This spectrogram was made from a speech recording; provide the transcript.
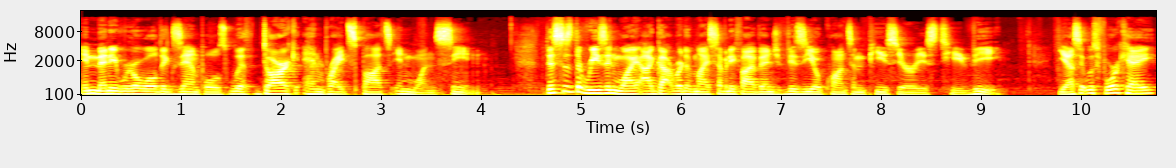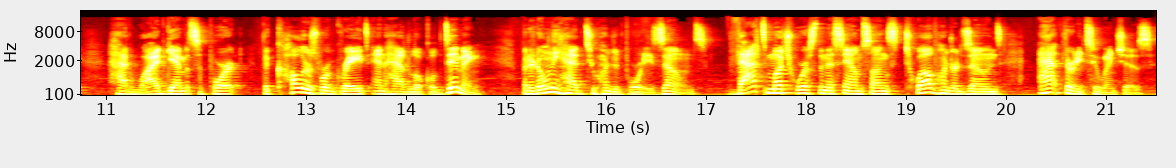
in many real world examples with dark and bright spots in one scene. This is the reason why I got rid of my 75 inch Vizio Quantum P Series TV. Yes, it was 4K, had wide gamut support, the colors were great, and had local dimming, but it only had 240 zones. That's much worse than the Samsung's 1200 zones at 32 inches,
